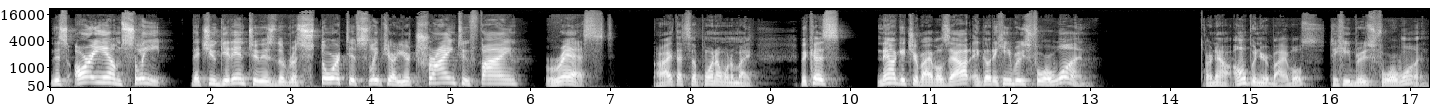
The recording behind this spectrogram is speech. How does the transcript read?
this REM sleep that you get into is the restorative sleep. You're trying to find rest. All right, that's the point I want to make. Because now get your Bibles out and go to Hebrews 4 1. Or now open your Bibles to Hebrews 4 1.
